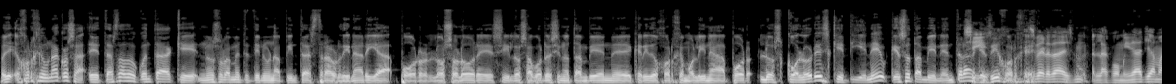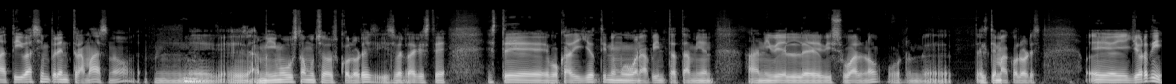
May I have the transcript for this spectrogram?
Oye, Jorge, una cosa, eh, ¿te has dado cuenta que no solamente tiene una pinta extraordinaria por los olores y los sabores, sino también, eh, querido Jorge Molina, por los colores que tiene? Que eso también entra, sí, que sí, Jorge. Es verdad, es, la comida llamativa siempre entra más, ¿no? Mm, a mí me gustan mucho los colores y es verdad que este, este bocadillo tiene muy buena pinta también a nivel visual, ¿no? Por, el tema colores. Eh, Jordi,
